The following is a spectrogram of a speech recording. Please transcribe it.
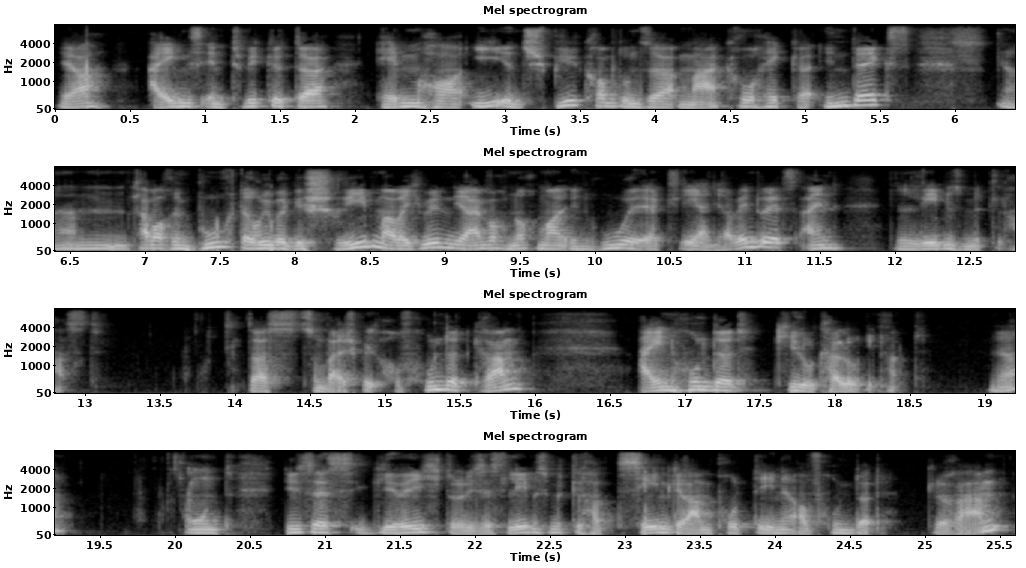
ja, eigens entwickelter MHI ins Spiel kommt, unser Makro-Hacker-Index. Ähm, ich habe auch im Buch darüber geschrieben, aber ich will ihn dir einfach nochmal in Ruhe erklären. Ja, wenn du jetzt ein Lebensmittel hast, das zum Beispiel auf 100 Gramm 100 Kilokalorien hat, ja, und dieses Gericht oder dieses Lebensmittel hat 10 Gramm Proteine auf 100 Gramm.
